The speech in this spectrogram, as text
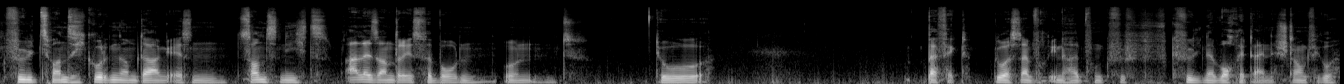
gefühlt 20 Gurken am Tag essen, sonst nichts. Alles andere ist verboten und du perfekt. Du hast einfach innerhalb von gefühlt einer Woche deine Strandfigur.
